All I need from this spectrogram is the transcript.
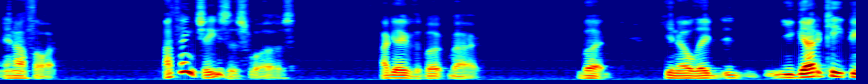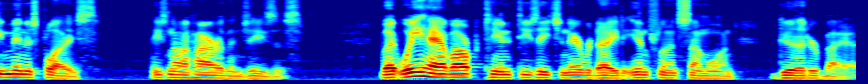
And I thought, I think Jesus was. I gave the book back. But, you know, they, you got to keep him in his place. He's not higher than Jesus. But we have opportunities each and every day to influence someone, good or bad,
